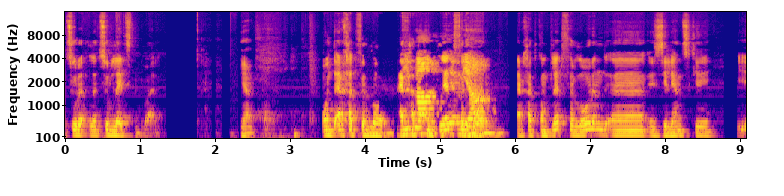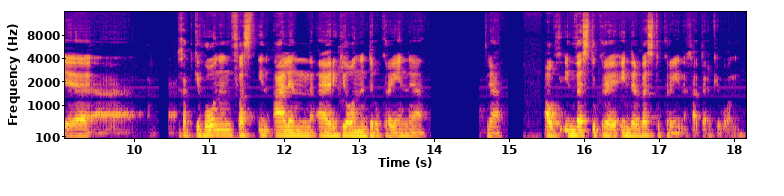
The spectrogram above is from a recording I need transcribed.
zur, zur letzten Wahl. Ja. Und er hat verloren. Er hat komplett verloren. Jahr? Er hat komplett verloren. Äh, Zelensky äh, hat gewonnen, fast in allen äh, Regionen der Ukraine. Ja. Auch in, Westukraine, in der Westukraine hat er gewonnen.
